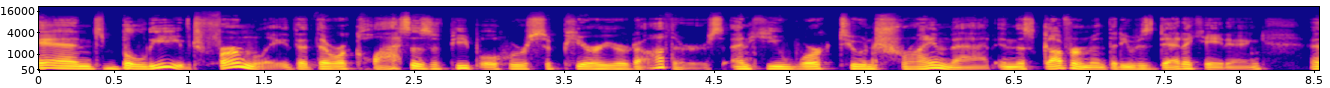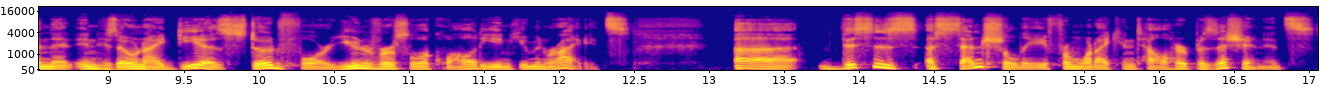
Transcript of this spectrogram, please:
and believed firmly that there were classes of people who were superior to others. And he worked to enshrine that in this government that he was dedicating and that in his own ideas stood for universal equality and human rights. Uh, this is essentially, from what I can tell, her position. It's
